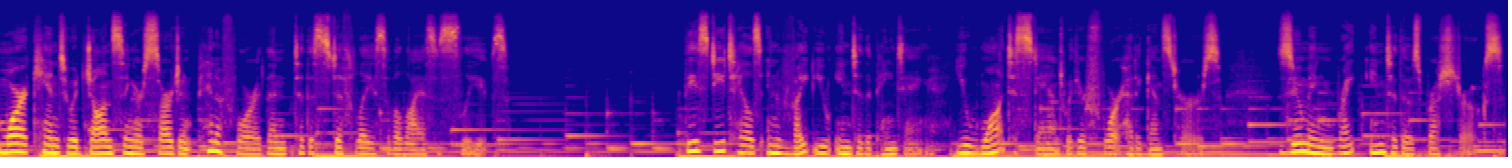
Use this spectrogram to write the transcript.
more akin to a John Singer Sargent pinafore than to the stiff lace of Elias's sleeves. These details invite you into the painting. You want to stand with your forehead against hers, zooming right into those brushstrokes.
